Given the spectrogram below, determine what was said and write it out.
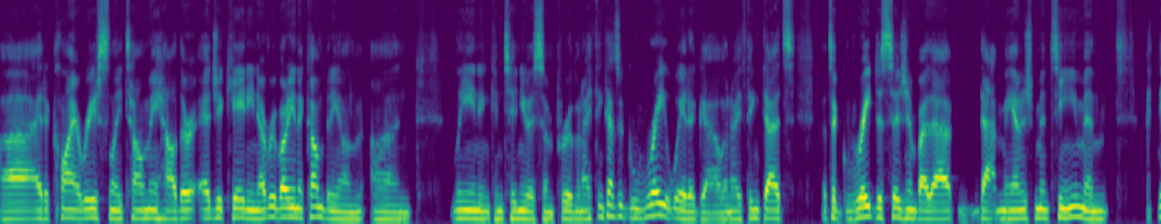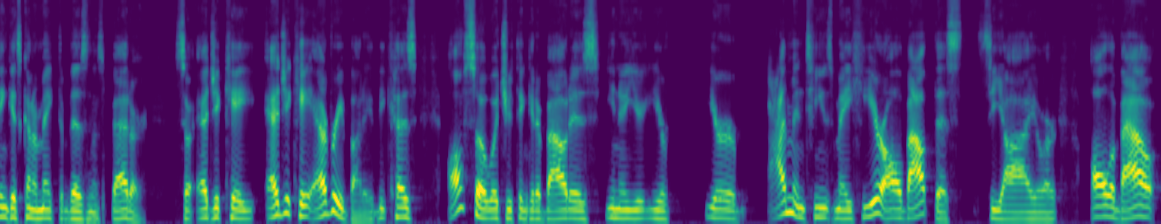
Uh, I had a client recently tell me how they're educating everybody in the company on on lean and continuous improvement. I think that's a great way to go, and I think that's that's a great decision by that that management team, and I think it's going to make the business better. So educate educate everybody because also what you're thinking about is you know your your your admin teams may hear all about this CI or all about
